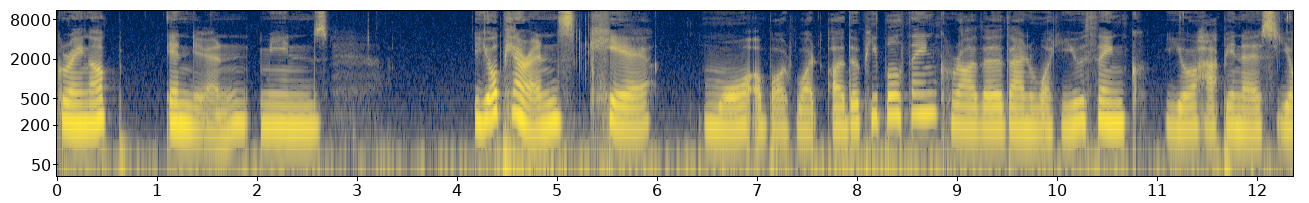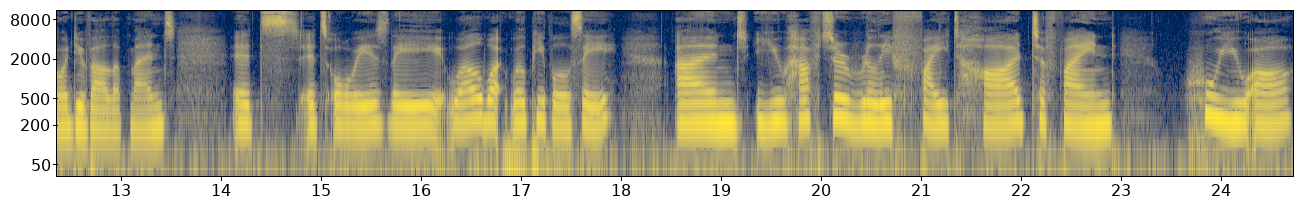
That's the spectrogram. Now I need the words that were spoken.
Growing up Indian means your parents care more about what other people think rather than what you think your happiness your development it's it's always the well what will people say and you have to really fight hard to find who you are.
